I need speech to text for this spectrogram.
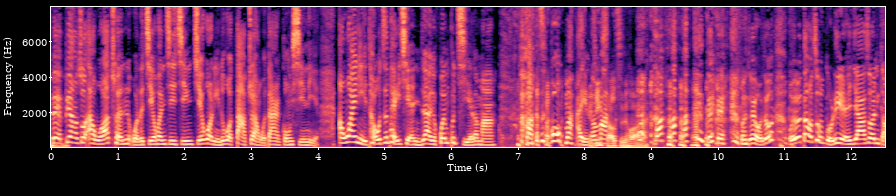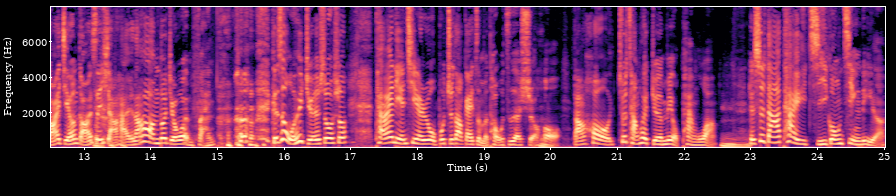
对，比方说啊，我要存我的结婚基金，结果你如果大赚，我当然恭喜你啊。万一你投资赔钱，你知道就婚不结了吗？房子不买了吗？少子化了。对，我对我都我都到处鼓励人家说，你赶快结婚，赶快生小孩，然后他们都觉得我很烦。可是我会觉得说说台湾年轻人如果不知道该怎么投资的时候，然后就常会觉得没有盼望。嗯，可是大家太急功近利了，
